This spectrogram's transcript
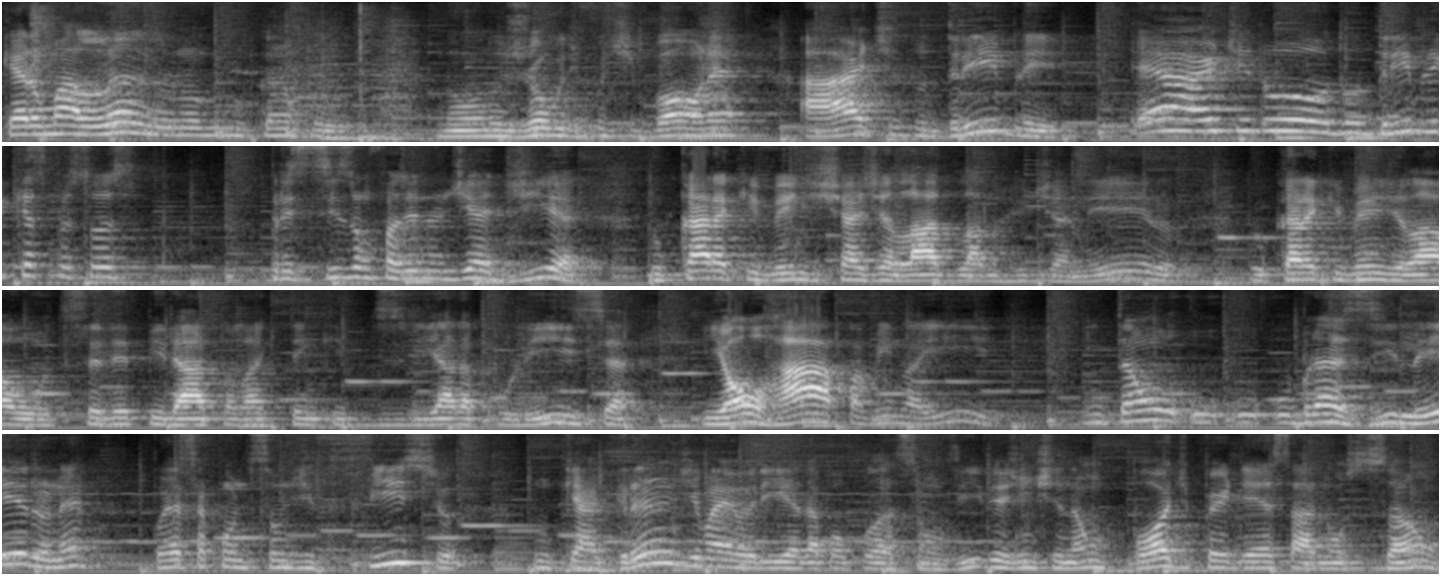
Que era o malandro no, no campo, no, no, jogo de futebol, né? A arte do drible é a arte do, do drible que as pessoas precisam fazer no dia a dia, do cara que vende chá gelado lá no Rio de Janeiro, do cara que vende lá o CD pirata lá que tem que desviar da polícia, e ó o Rapa vindo aí. Então o, o, o brasileiro, né, por essa condição difícil com que a grande maioria da população vive, a gente não pode perder essa noção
